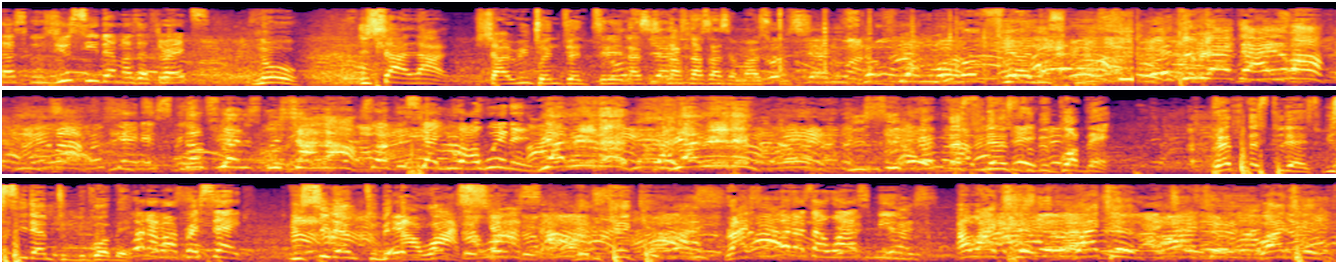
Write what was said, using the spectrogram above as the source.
Other schools, you see them as a threat? No. Inshallah, shall win 2023 national national schools. Don't fear any schools. Don't fear any schools, inshallah. So this year you are winning. We are winning. We are winning. You see, prepare students to be gobe. Prepare students, we see them to be gobe. What about Presec? See them to be awas. They taken. Right? What does awas mean? Watch it. Watch it. Watch it.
